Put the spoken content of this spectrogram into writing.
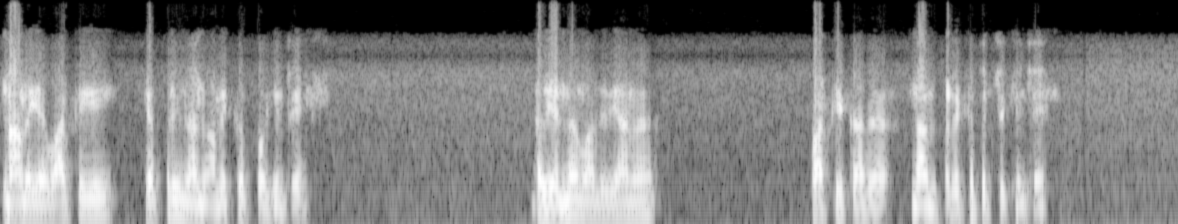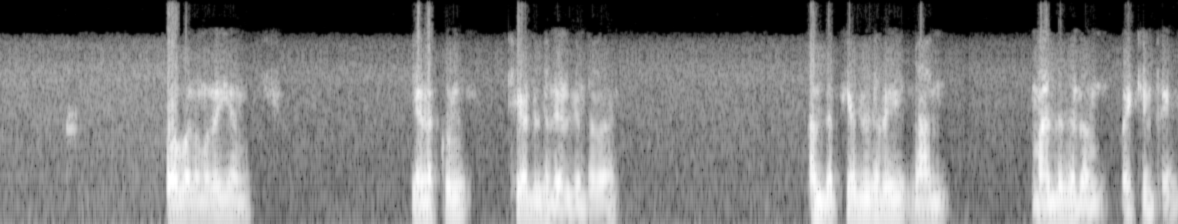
நாளைய வாழ்க்கையை எப்படி நான் அமைக்கப் போகின்றேன்? அது என்ன மாதிரியான வாழ்க்கைக்காக நான் படைக்கப்பட்டிருக்கின்றேன் ஒவ்வொரு முறையும் எனக்குள் கேள்விகள் எழுகின்றன. அந்த கேள்விகளை நான் மனிதர்களிடம் வைக்கின்றேன்.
